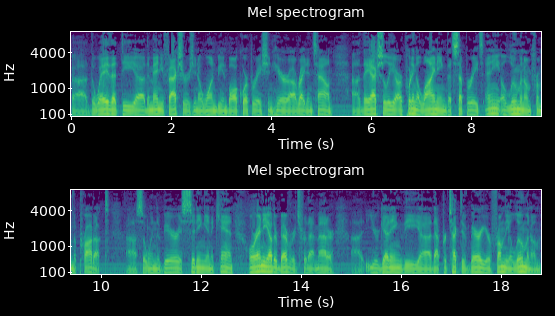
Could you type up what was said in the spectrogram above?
Uh, the way that the uh, the manufacturers, you know, one being Ball Corporation here uh, right in town, uh, they actually are putting a lining that separates any aluminum from the product. Uh, so when the beer is sitting in a can, or any other beverage for that matter, uh, you're getting the that protective barrier from the aluminum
